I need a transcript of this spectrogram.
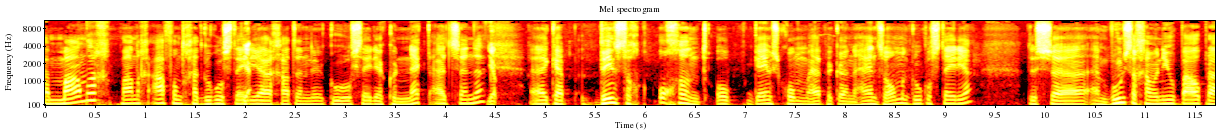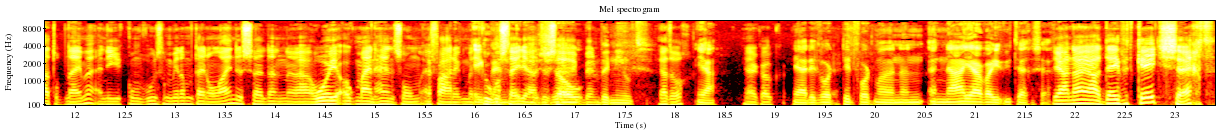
eh, maandag, maandagavond gaat Google Stadia gaat een eh, Google Stadia Connect uitzenden. Yep. Eh, ik heb dinsdagochtend op Gamescom heb ik een hands-on met Google Stadia. Dus eh, en woensdag gaan we een nieuwe Powerpraat opnemen en die komt woensdagmiddag meteen online. Dus eh, dan eh, hoor je ook mijn hands-on ervaring met ik Google Stadia. Dus zo ik ben benieuwd. ja toch? Ja, Ja, ik ook. ja dit, wordt, dit wordt me een, een, najaar waar je u tegen zegt. Ja, nou ja, David Cage zegt,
